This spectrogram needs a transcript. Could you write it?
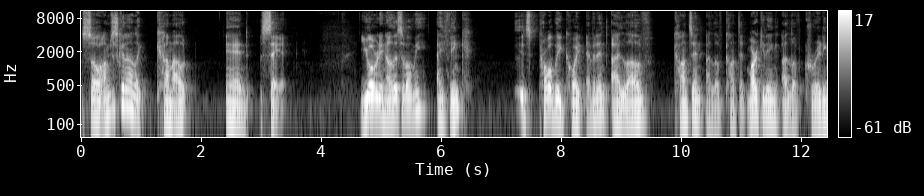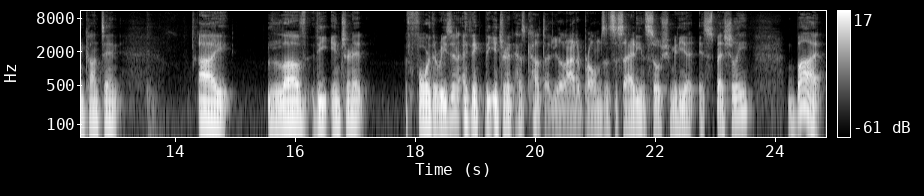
So I'm just gonna like come out and say it. You already know this about me, I think. It's probably quite evident. I love content. I love content marketing. I love creating content. I love the internet for the reason I think the internet has caused a lot of problems in society and social media especially. But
